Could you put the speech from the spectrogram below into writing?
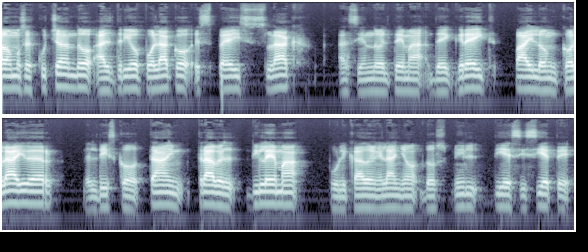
Estábamos escuchando al trío polaco Space Slack haciendo el tema The Great Pylon Collider del disco Time Travel Dilemma publicado en el año 2017.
